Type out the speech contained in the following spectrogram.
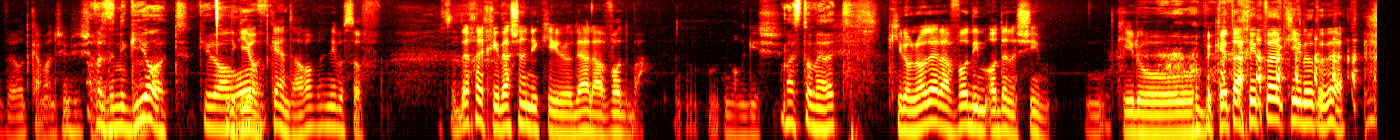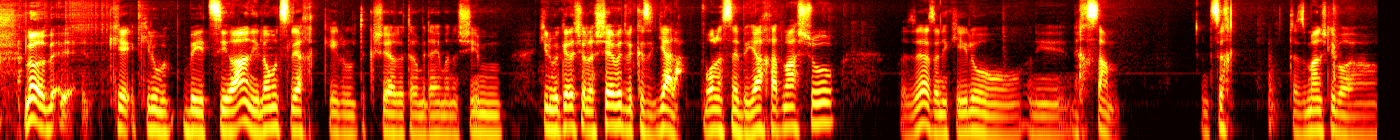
ועוד כמה אנשים ששרים. אבל זה נגיעות, כאילו הרוב... נגיעות, כן, זה הרוב אני בסוף. זו הדרך היחידה שאני כאילו יודע לעבוד בה, אני מרגיש. מה זאת אומרת? כאילו, אני לא יודע לעבוד עם עוד אנשים. כאילו, בקטע הכי טוב, כאילו, אתה יודע. לא, כ- כאילו, ביצירה אני לא מצליח כאילו לתקשר יותר מדי עם אנשים, כאילו בקטע של לשבת וכזה, יאללה, בוא נעשה ביחד משהו, וזה, אז אני כאילו, אני נחסם. אני צריך את הזמן שלי בא-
